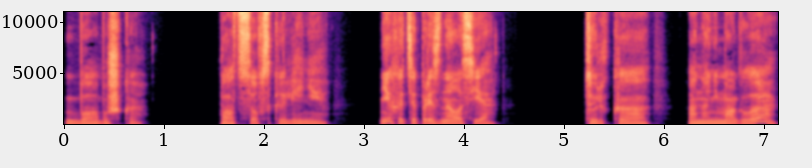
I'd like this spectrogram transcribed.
«Бабушка. По отцовской линии», — нехотя призналась я. Только она не могла.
